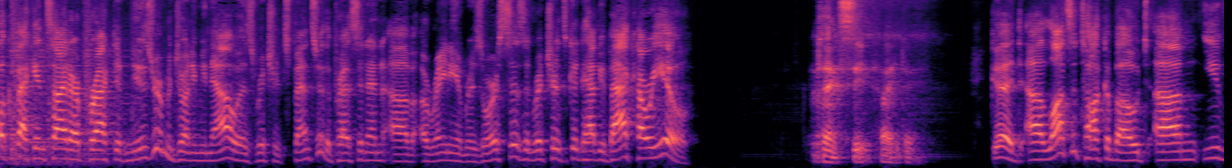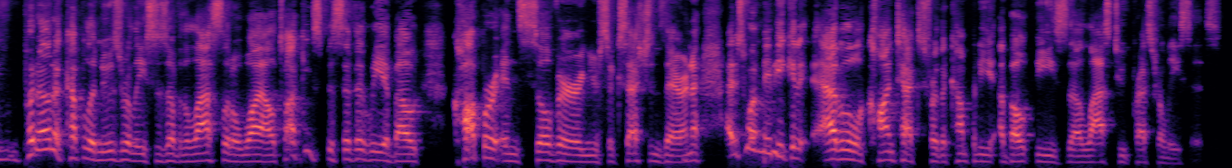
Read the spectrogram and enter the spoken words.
welcome back inside our proactive newsroom. And joining me now is Richard Spencer, the president of Aurania Resources. And Richard, it's good to have you back. How are you? Thanks, Steve. How are you doing? Good. Uh, lots of talk about. Um, you've put out a couple of news releases over the last little while, talking specifically about copper and silver and your successions there. And I, I just want maybe you could add a little context for the company about these uh, last two press releases.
